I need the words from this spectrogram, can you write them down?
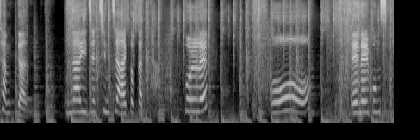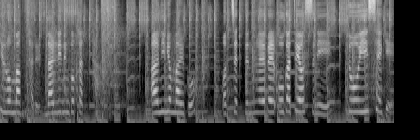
잠깐. 나 이제 진짜 알 것 같아. 볼래? 오, NL봉 스킬로 막타를 날리는 것 같아. 아니면 말고, 어쨌든 레벨 5가 되었으니 또 이 세계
